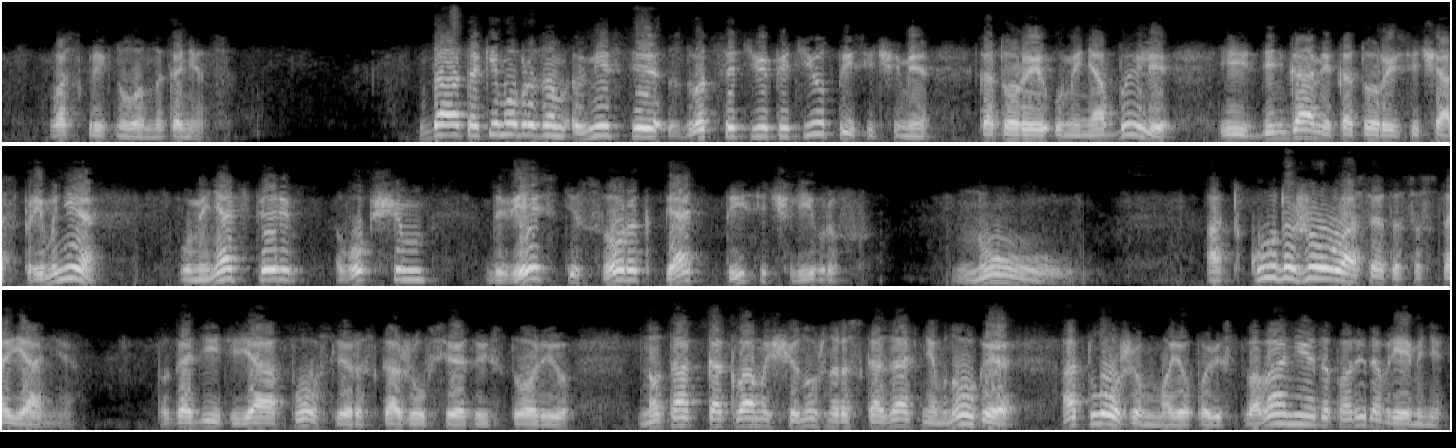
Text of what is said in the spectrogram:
— воскликнул он наконец. «Да, таким образом, вместе с двадцатью пятью тысячами, которые у меня были, и с деньгами, которые сейчас при мне, у меня теперь, в общем, двести сорок пять тысяч ливров». «Ну, откуда же у вас это состояние?» «Погодите, я после расскажу всю эту историю», но так как вам еще нужно рассказать мне многое, отложим мое повествование до поры до времени».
